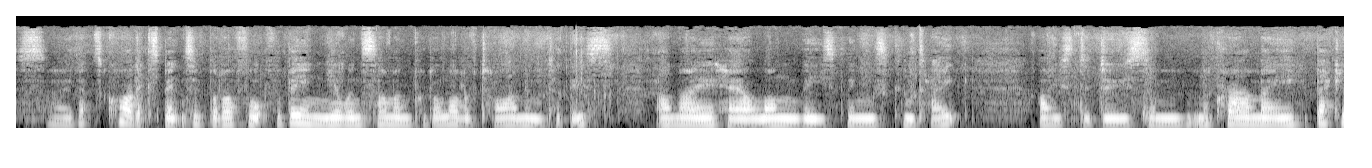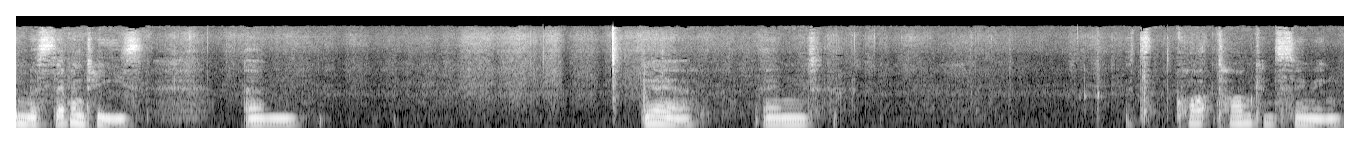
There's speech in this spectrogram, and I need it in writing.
So that's quite expensive, but I thought for being new and someone put a lot of time into this, I know how long these things can take. I used to do some macrame back in the 70s. Um, yeah, and it's quite time consuming,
